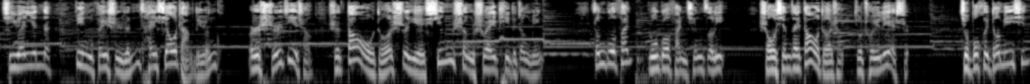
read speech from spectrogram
其原因呢，并非是人才消长的缘故，而实际上是道德事业兴盛衰替的证明。曾国藩如果反清自立，首先在道德上就处于劣势，就不会得民心。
